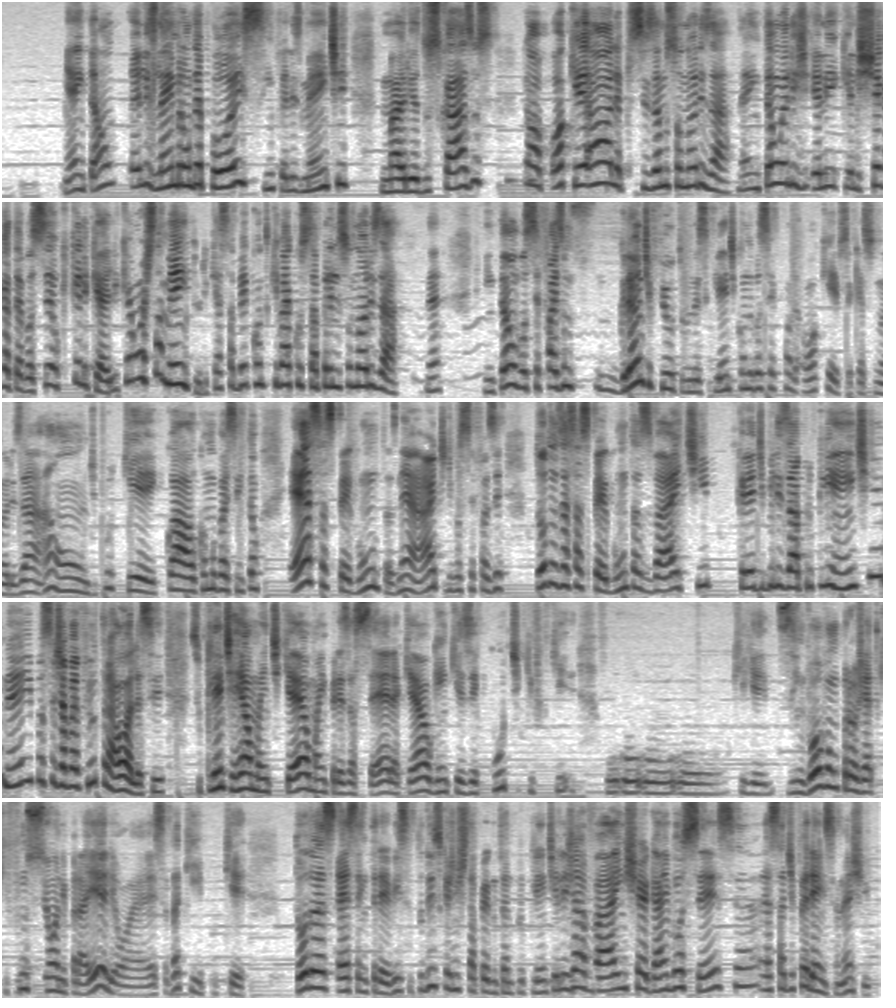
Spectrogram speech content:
Né? Então, eles lembram depois, infelizmente, na maioria dos casos, ó, ok, olha, precisamos sonorizar. Né? Então, ele, ele, ele chega até você, o que, que ele quer? Ele quer um orçamento, ele quer saber quanto que vai custar para ele sonorizar. Né? Então, você faz um, um, grande filtro nesse cliente quando você fala, ok, você quer sonorizar? Aonde? Por quê? Qual? Como vai ser? Então, essas perguntas, né, a arte de você fazer todas essas perguntas vai te credibilizar para o cliente, né? E você já vai filtrar. Olha, se, se o cliente realmente quer uma empresa séria, quer alguém que execute, que, que, o, o, o, que desenvolva um projeto que funcione para ele, ó, é essa daqui, porque toda essa entrevista, tudo isso que a gente está perguntando para o cliente, ele já vai enxergar em você essa, essa diferença, né, Chico?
